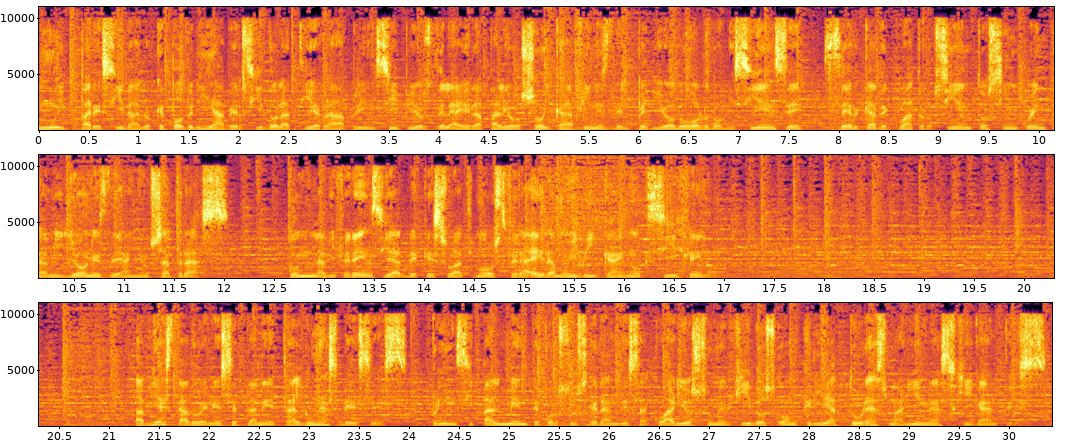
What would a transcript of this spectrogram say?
Muy parecida a lo que podría haber sido la Tierra a principios de la era paleozoica a fines del periodo ordoviciense, cerca de 450 millones de años atrás con la diferencia de que su atmósfera era muy rica en oxígeno. Había estado en ese planeta algunas veces, principalmente por sus grandes acuarios sumergidos con criaturas marinas gigantes.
